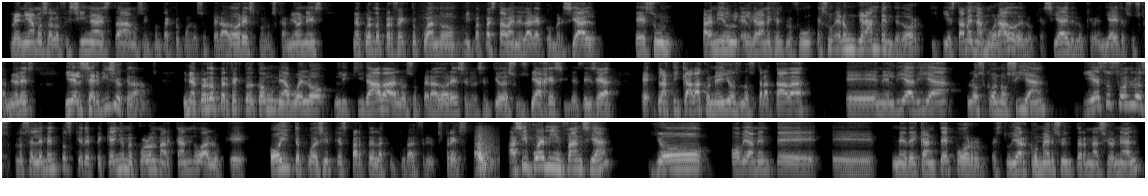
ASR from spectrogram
Veníamos a la oficina, estábamos en contacto con los operadores, con los camiones. Me acuerdo perfecto cuando mi papá estaba en el área comercial. Es un, para mí el, gran ejemplo fue, es era un gran vendedor y, y, estaba enamorado de lo que hacía y de lo que vendía y de sus camiones y del servicio que dábamos. Y me acuerdo perfecto de cómo mi abuelo liquidaba a los operadores en el sentido de sus viajes y les decía, eh, platicaba con ellos, los trataba eh, en el día a día, los conocía. Y esos son los, los elementos que de pequeño me fueron marcando a lo que hoy te puedo decir que es parte de la cultura de Frio Express. Así fue mi infancia. Yo obviamente eh, me decanté por estudiar comercio internacional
